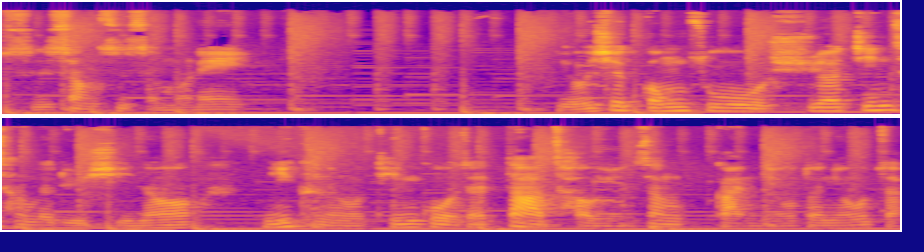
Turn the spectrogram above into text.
时尚是什么呢。有一些工作需要经常的旅行哦。你可能有听过在大草原上赶牛的牛仔，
